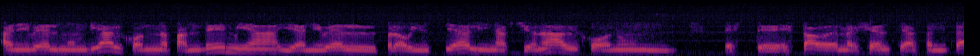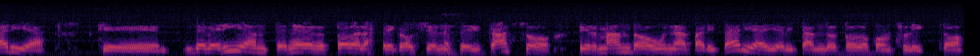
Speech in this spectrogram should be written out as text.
a nivel mundial con una pandemia y a nivel provincial y nacional con un este, estado de emergencia sanitaria que deberían tener todas las precauciones del caso firmando una paritaria y evitando todo conflicto.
